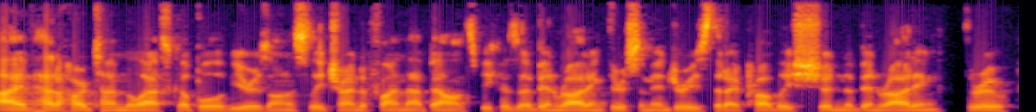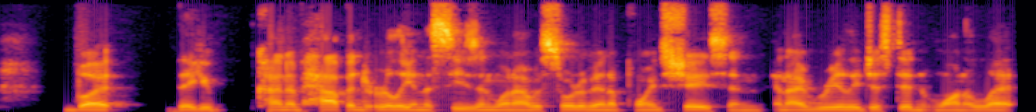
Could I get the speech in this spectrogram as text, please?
I've had a hard time the last couple of years, honestly, trying to find that balance because I've been riding through some injuries that I probably shouldn't have been riding through, but they kind of happened early in the season when I was sort of in a points chase, and and I really just didn't want to let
